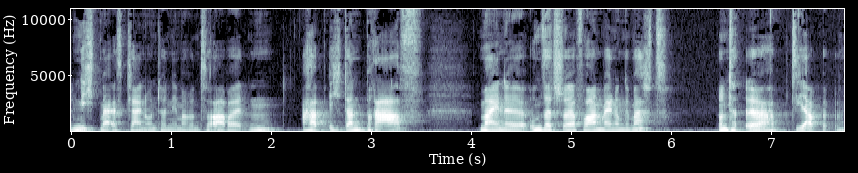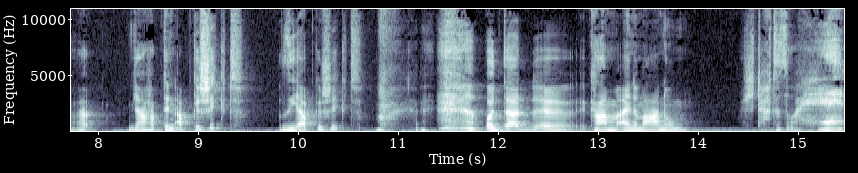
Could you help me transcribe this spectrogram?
nicht mehr als Kleinunternehmerin zu arbeiten, habe ich dann brav meine Umsatzsteuervoranmeldung gemacht und äh, habe die ab, hab, ja habe den abgeschickt, sie abgeschickt und dann äh, kam eine Mahnung. Ich dachte so, hä?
